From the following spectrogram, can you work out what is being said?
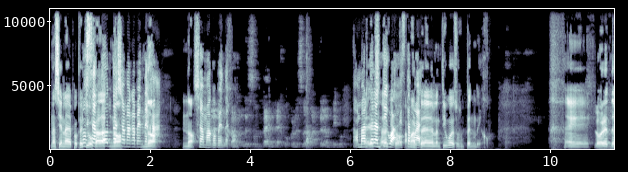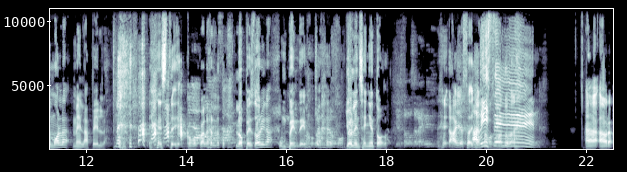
nací en la época No equivocada. tonta, no, chamaca pendeja. no, no. Chamaco pendejo. Es un pendejo con eso de Marte el Antiguo. Amarte a la antigua, está Amarte mal. de la antigua, eso es un pendejo. Eh, Loret de Mola, me la pela. este, como cuál era el otro? López Dóriga, un pendejo. Yo le enseñé todo. ah, ya está. Ya. ¡Avisen! Ah, ahora,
